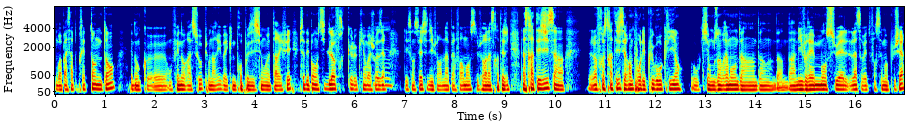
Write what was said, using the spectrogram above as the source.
on va passer à peu près tant de temps et donc euh, on fait nos ratios puis on arrive avec une proposition tarifée puis ça dépend aussi de l'offre que le client va choisir Mm. l'essentiel c'est différent de la performance c'est différent de la stratégie la stratégie c'est un L'offre stratégie, c'est vraiment pour les plus gros clients ou qui ont besoin vraiment d'un d'un livret mensuel. Là, ça va être forcément plus cher.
